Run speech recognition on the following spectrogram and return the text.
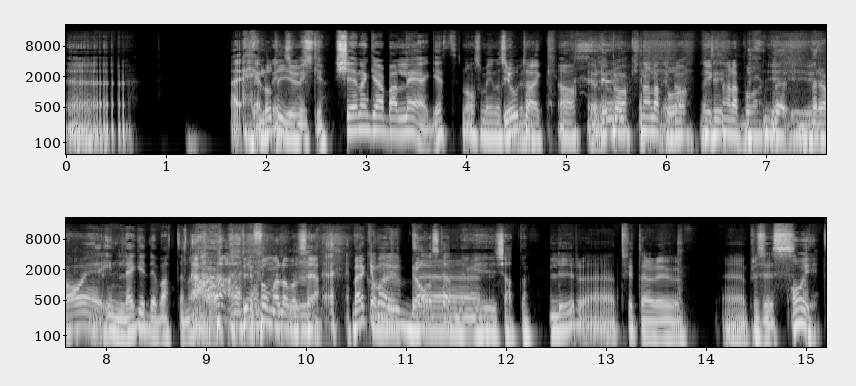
Eh, Nej, det låter mycket. Tjena grabbar, läget? Någon som är inne Jo tack. Ja, det är bra. Knalla på. Det är bra. på. Bra inlägg i debatten. Ja, det får man lov att säga. verkar vara bra stämning i chatten. Lyr äh, twittrade ju precis Oj. att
